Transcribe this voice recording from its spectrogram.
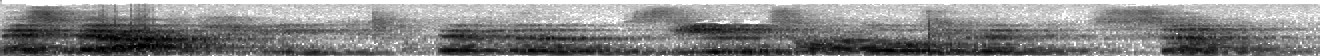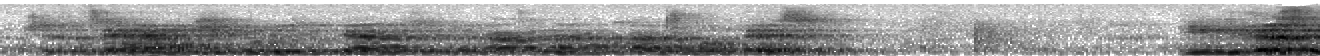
nesperată și cred că zilnic sau la două zile sunt cetățenii ai municipiului Câmpia Turzii plecați în ea cu care vorbesc din diverse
